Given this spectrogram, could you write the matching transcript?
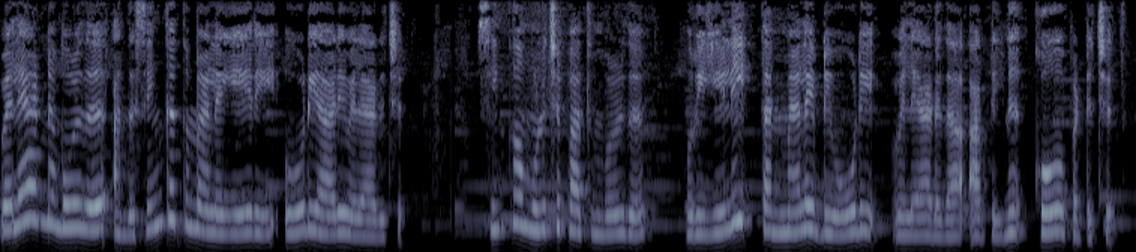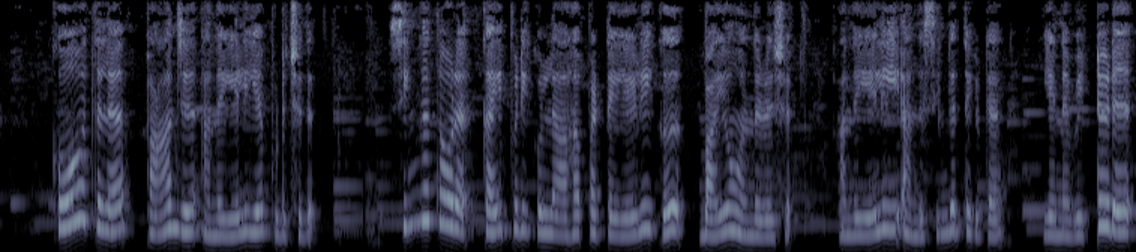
விளையாடின பொழுது அந்த சிங்கத்து மேலே ஏறி ஓடி ஆடி விளையாடுச்சு. சிங்கம் முழிச்சு பார்த்தும் பொழுது ஒரு எலி தன் மேல இப்படி ஓடி விளையாடுதா அப்படின்னு கோவப்பட்டுச்சு. கோவத்துல பாஞ்சு அந்த எலிய பிடிச்சது. சிங்கத்தோட கைப்பிடிக்குள்ள அகப்பட்ட எலிக்கு பயம் வந்துடுச்சு. அந்த எலி அந்த சிங்கத்துக்கிட்ட என்னை விட்டுடு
